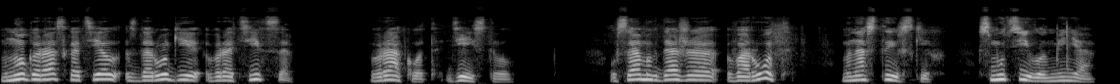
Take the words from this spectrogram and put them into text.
Много раз хотел с дороги воротиться. Враг вот действовал. У самых даже ворот монастырских смутил он меня.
